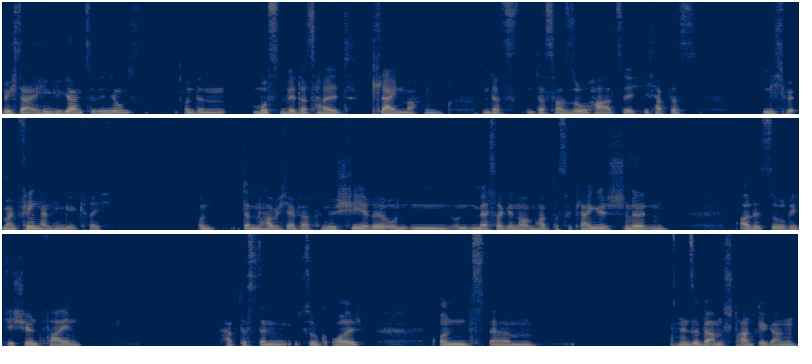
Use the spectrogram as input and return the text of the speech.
bin ich da hingegangen zu den Jungs und dann mussten wir das halt klein machen. Und das, das war so harzig, ich habe das nicht mit meinen Fingern hingekriegt. Und dann habe ich einfach eine Schere und ein, und ein Messer genommen, habe das so klein geschnitten. Alles so richtig schön fein. Habe das dann so gerollt. Und ähm, dann sind wir am Strand gegangen.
